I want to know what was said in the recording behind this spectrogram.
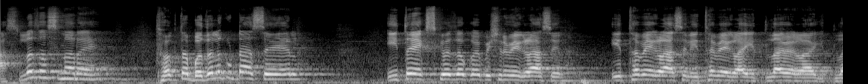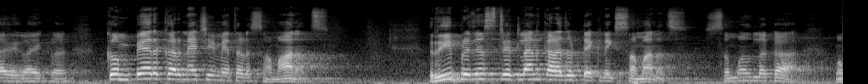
असलंच असणार आहे फक्त बदल कुठं असेल इथं एक्सक्वेजो कोएफिशियन वेगळा असेल इथं वेगळा असेल इथं वेगळा इथला वेगळा इथला वेगळा इकडं कम्पेअर करण्याचे मेथड समानच रिप्रेझेंट स्टेटलाईन लाईन काढायचं टेक्निक समानच समजलं का मग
